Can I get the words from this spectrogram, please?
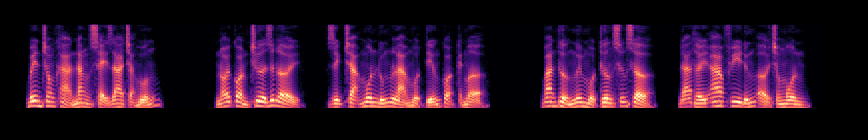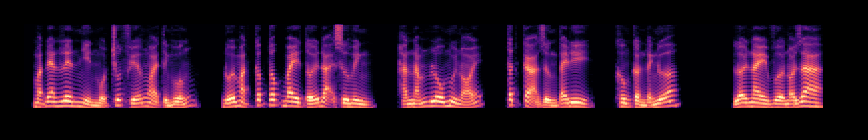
Bên trong khả năng xảy ra trạng huống. Nói còn chưa dứt lời, dịch trạm môn đúng là một tiếng cọt kẹt mở. Ban thưởng ngươi một thương xứng sở đã thấy a phi đứng ở trong môn, mặt đen lên nhìn một chút phía ngoài tình huống, đối mặt cấp tốc bay tới đại sư minh hắn nắm lỗ mũi nói, tất cả dừng tay đi, không cần đánh nữa. Lời này vừa nói ra,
